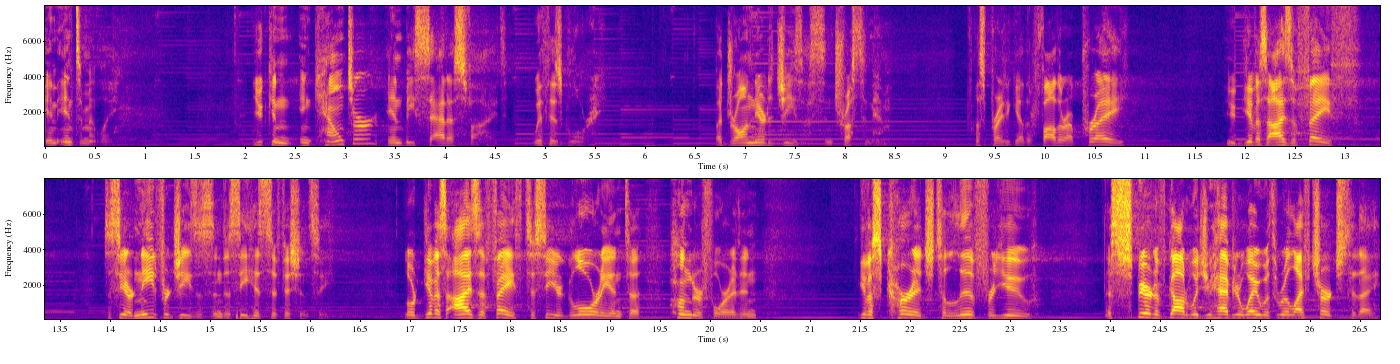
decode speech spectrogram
and intimately. You can encounter and be satisfied with His glory by drawing near to Jesus and trusting Him. Let's pray together. Father, I pray you'd give us eyes of faith to see our need for Jesus and to see His sufficiency. Lord, give us eyes of faith to see your glory and to hunger for it, and give us courage to live for you. The Spirit of God, would you have your way with Real Life Church today?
